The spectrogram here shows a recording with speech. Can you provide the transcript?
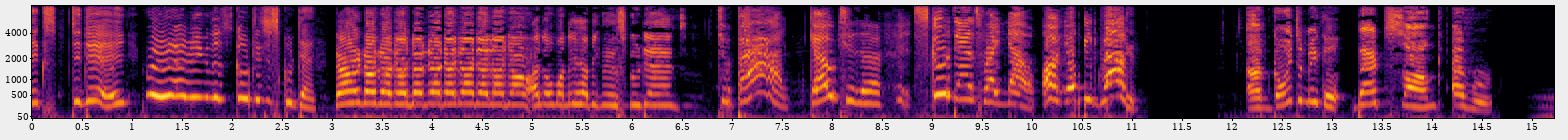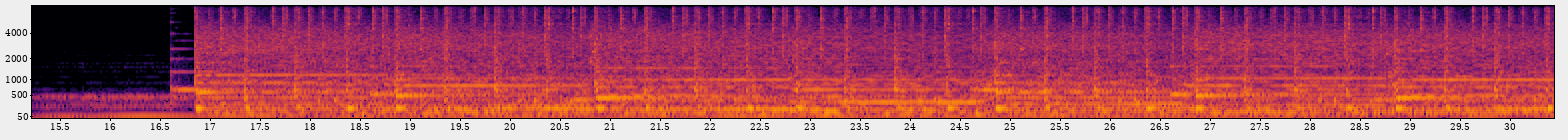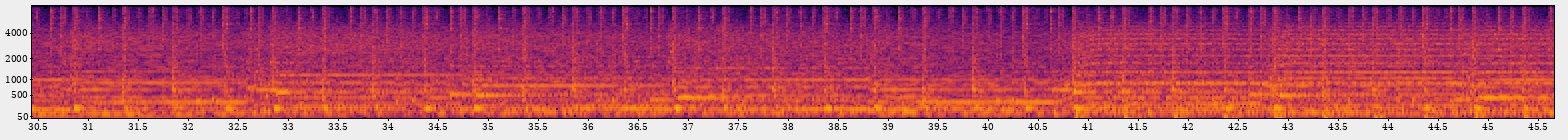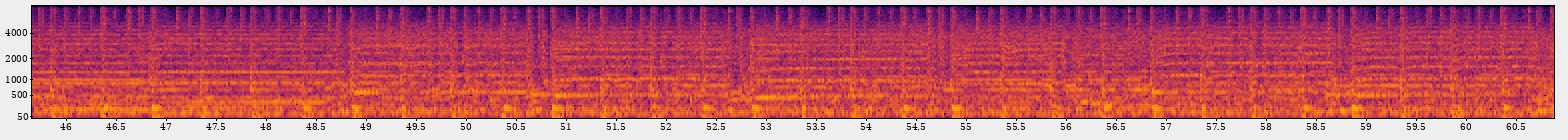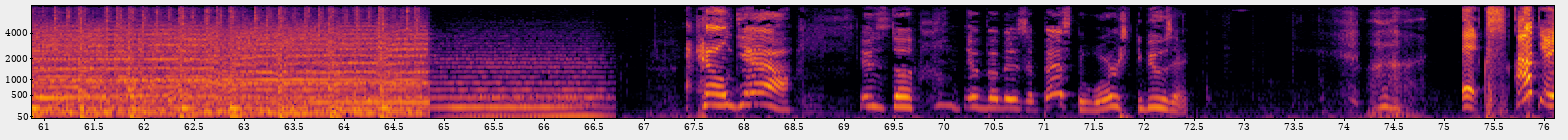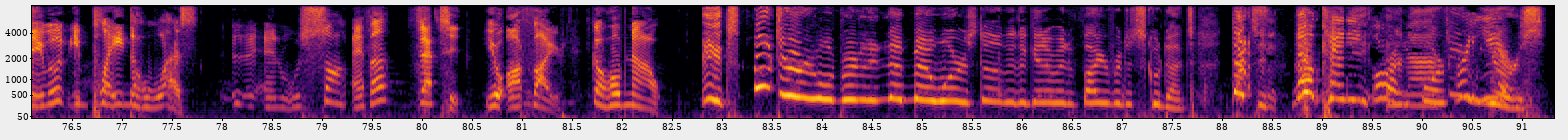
Alex, today we're having let's go to the school dance. No, no, no, no, no, no, no, no, no, no, no. I don't want to have a school dance. Too bad. Go to the school dance right now, or you'll be grounded. I'm going to make a best song ever. Hell yeah! It's the it's the best, the worst music. X, how dare you be playing the worst and song ever? That's it. You are fired. Go home now. X, how dare you burning that bad worst song and get him in fire for the school dance? That's, That's it. it. No candy for, and uh, for three years.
